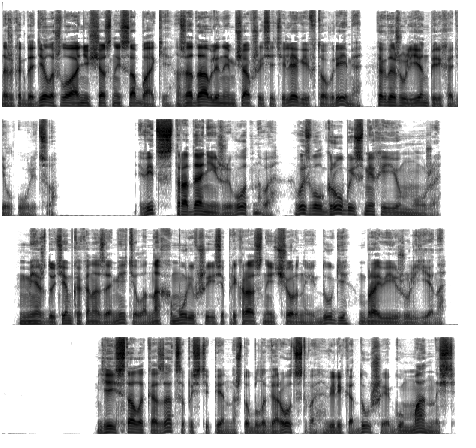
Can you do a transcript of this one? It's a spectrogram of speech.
даже когда дело шло о несчастной собаке, задавленной мчавшейся телегой в то время, когда Жульен переходил улицу. Вид страданий животного вызвал грубый смех ее мужа, между тем, как она заметила нахмурившиеся прекрасные черные дуги бровей Жульена. Ей стало казаться постепенно, что благородство, великодушие, гуманность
